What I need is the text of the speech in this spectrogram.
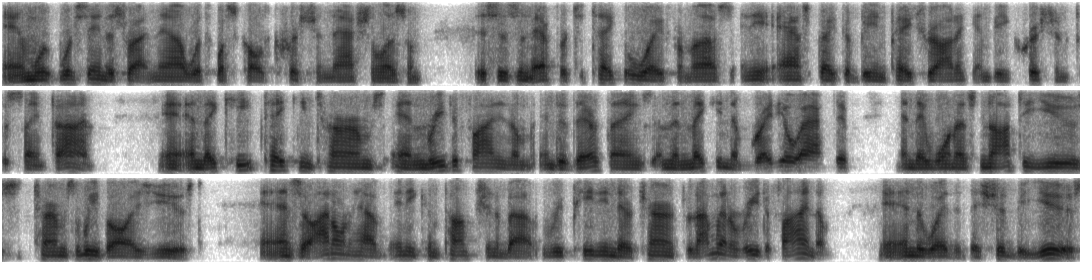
And we're, we're seeing this right now with what's called Christian nationalism. This is an effort to take away from us any aspect of being patriotic and being Christian at the same time. And, and they keep taking terms and redefining them into their things and then making them radioactive. And they want us not to use terms we've always used. And so I don't have any compunction about repeating their terms, but I'm going to redefine them in the way that they should be used.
